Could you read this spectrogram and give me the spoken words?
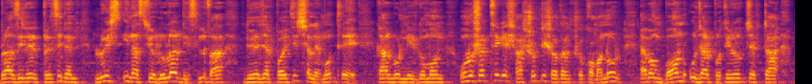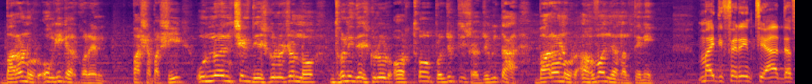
ব্রাজিলের president Luiz Inacio Lula da Silva দুই হাজার পঁয়ত্রিশ সালের মধ্যে কার্বন নির্গমন উনষাট থেকে সাতষট্টি শতাংশ কমানোর এবং বন উজাড় প্রতিরোধ চেষ্টা বাড়ানোর অঙ্গীকার করেন পাশাপাশি উন্নয়নশীল দেশগুলোর জন্য ধনী দেশগুলোর অর্থ ও প্রযুক্তি সহযোগিতা বাড়ানোর আহ্বান জানান তিনি mais diferenciadas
